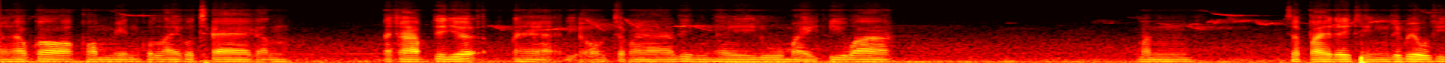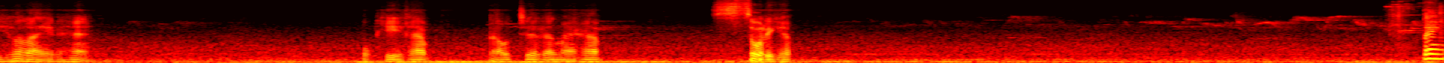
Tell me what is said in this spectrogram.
นะครับ ก็คอมเมนต์ กดไลค์ กดแชร์กันนะครับเยอะๆนะฮะเดี๋ยวจะมาเล่นให้ดูใหม่ทีว่า มันจะไปได้ถึงเลเวลที่เท่าไหร่นะฮะ โอเคครับ แล้วเจอกันใหม่ครับ สวัสดีครับ เต้ง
